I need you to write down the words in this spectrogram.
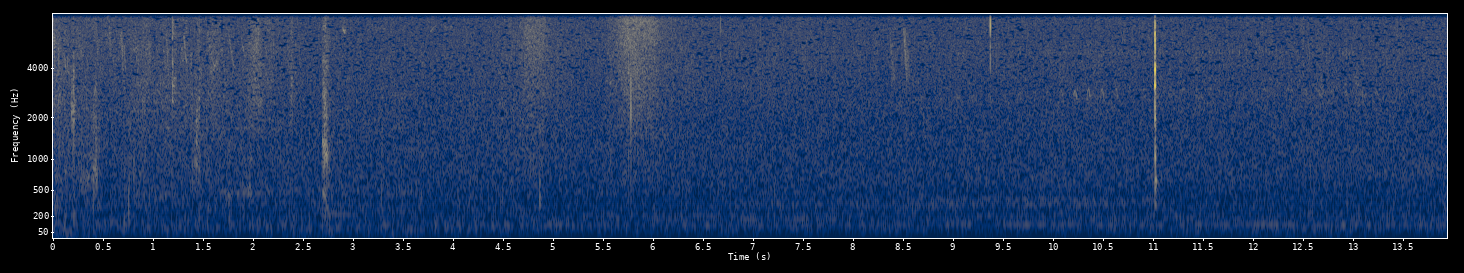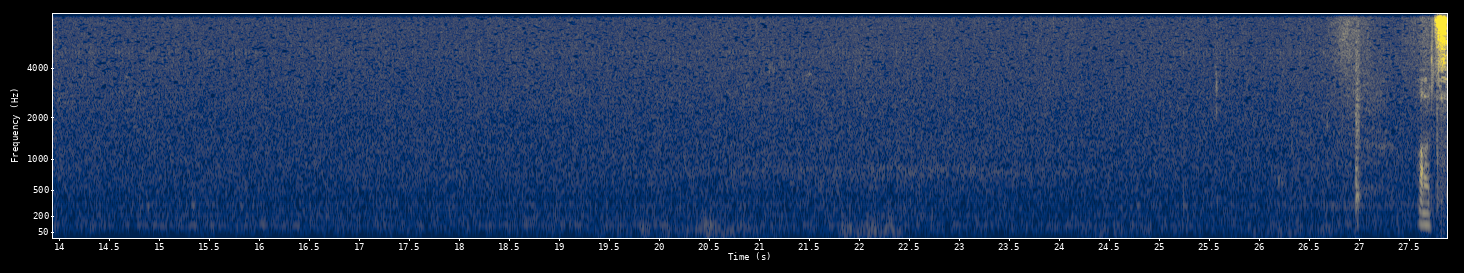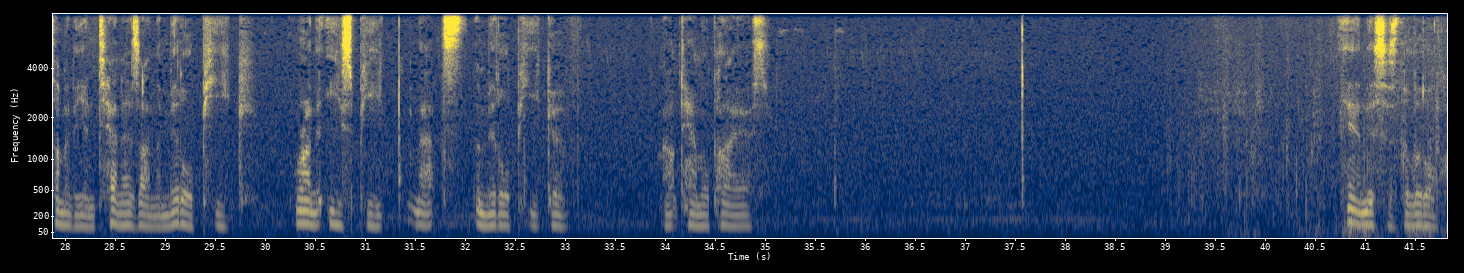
That's some of the antennas on the middle peak. We're on the east peak, that's the middle peak of Mount Tamalpais. And this is the little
